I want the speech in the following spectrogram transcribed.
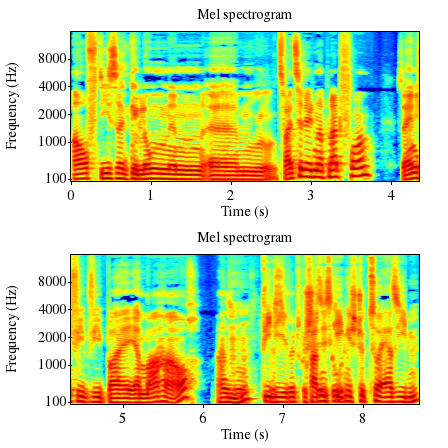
auf dieser gelungenen ähm, Zweizylinder-Plattform. So ähnlich wie, wie bei Yamaha auch. Also Mhm. Wie das die quasi das. Gegenstück zur R7.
